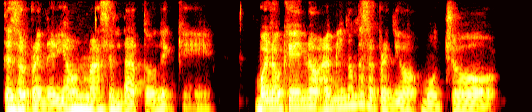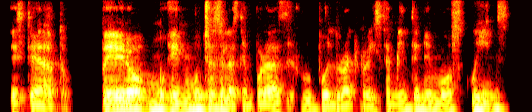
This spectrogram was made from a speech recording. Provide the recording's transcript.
te sorprendería aún más el dato de que, bueno, que no, a mí no me sorprendió mucho este dato, pero en muchas de las temporadas de RuPaul Drag Race también tenemos queens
